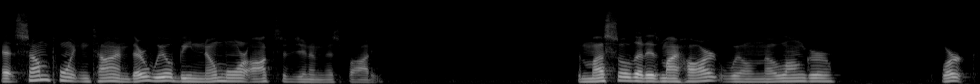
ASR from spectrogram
at some point in time, there will be no more oxygen in this body. The muscle that is my heart will no longer work.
